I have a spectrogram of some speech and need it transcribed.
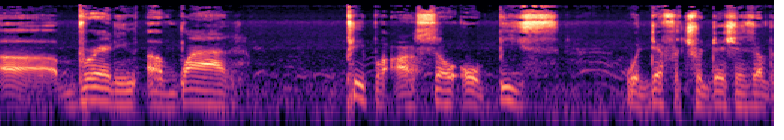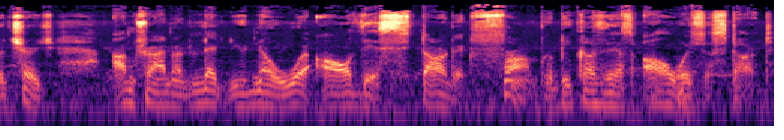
uh, breading of why people are so obese with different traditions of the church. I'm trying to let you know where all this started from because there's always a start.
